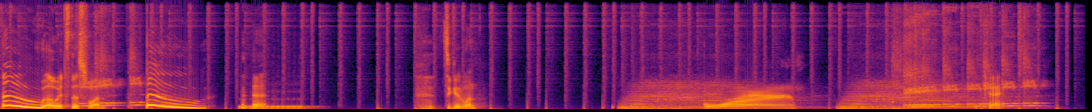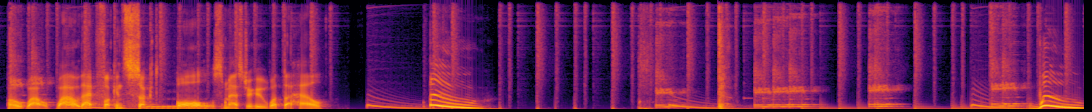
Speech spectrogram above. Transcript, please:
Boo! Oh, it's this one. Boo! it's a good one. Okay. Oh, wow. Wow, that fucking sucked balls, Master Hu. What the hell? Boo! Woo!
